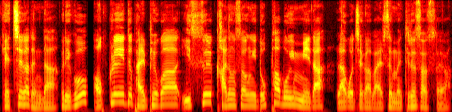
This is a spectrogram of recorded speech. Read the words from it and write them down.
개최가 된다. 그리고 업그레이드 발표가 있을 가능성이 높아 보입니다. 라고 제가 말씀을 드렸었어요.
